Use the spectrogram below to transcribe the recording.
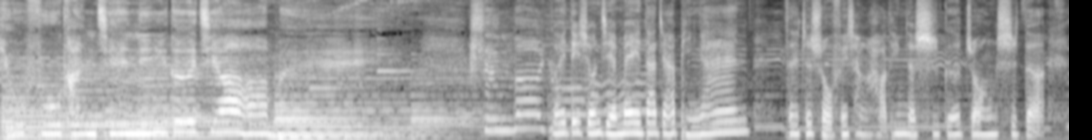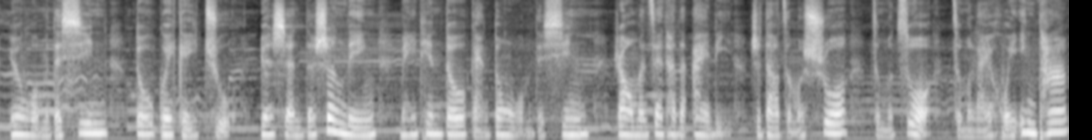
有福看见你的佳美。神啊，各位弟兄姐妹，大家平安。在这首非常好听的诗歌中，是的，愿我们的心都归给主，愿神的圣灵每一天都感动我们的心，让我们在他的爱里知道怎么说、怎么做、怎么来回应他。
